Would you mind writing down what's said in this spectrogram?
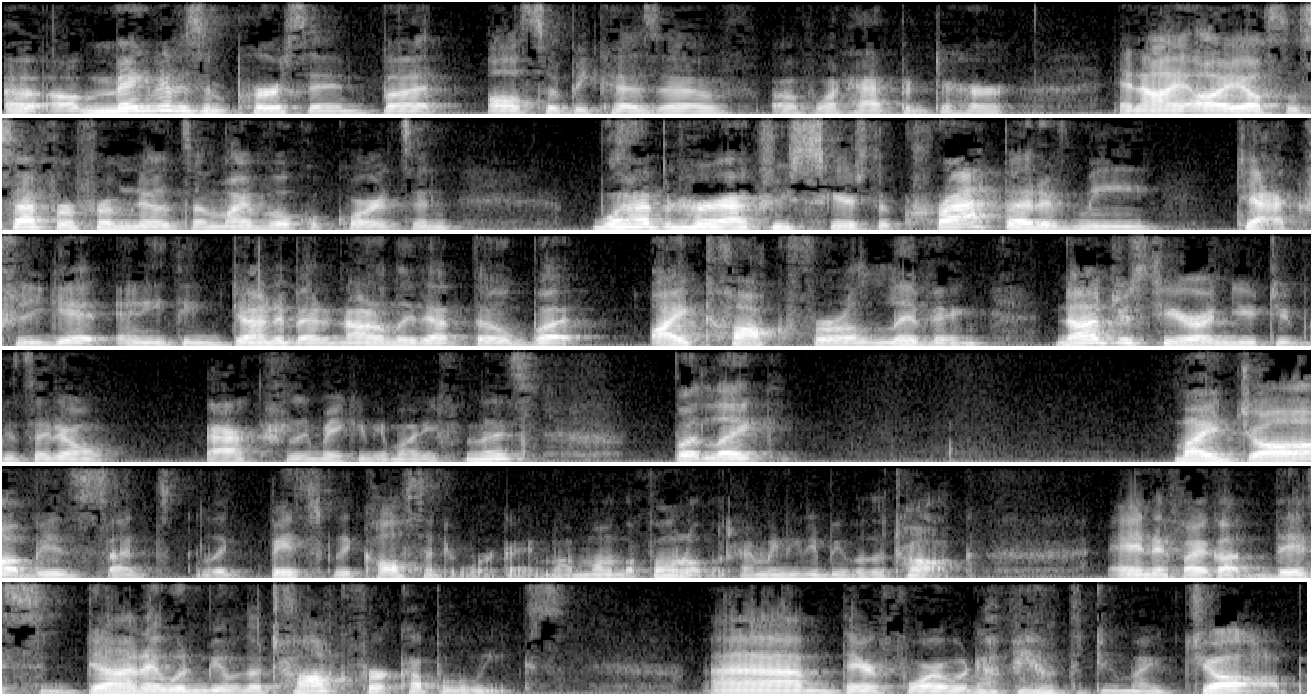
a, a, magnificent person, but also because of, of what happened to her. And I, I also suffer from nodes on my vocal cords, and what happened to her actually scares the crap out of me to actually get anything done about it. Not only that, though, but I talk for a living, not just here on YouTube because I don't actually make any money from this, but like my job is like basically call center work. I'm, I'm on the phone all the time. I need to be able to talk. And if I got this done, I wouldn't be able to talk for a couple of weeks. Um, therefore, I would not be able to do my job.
